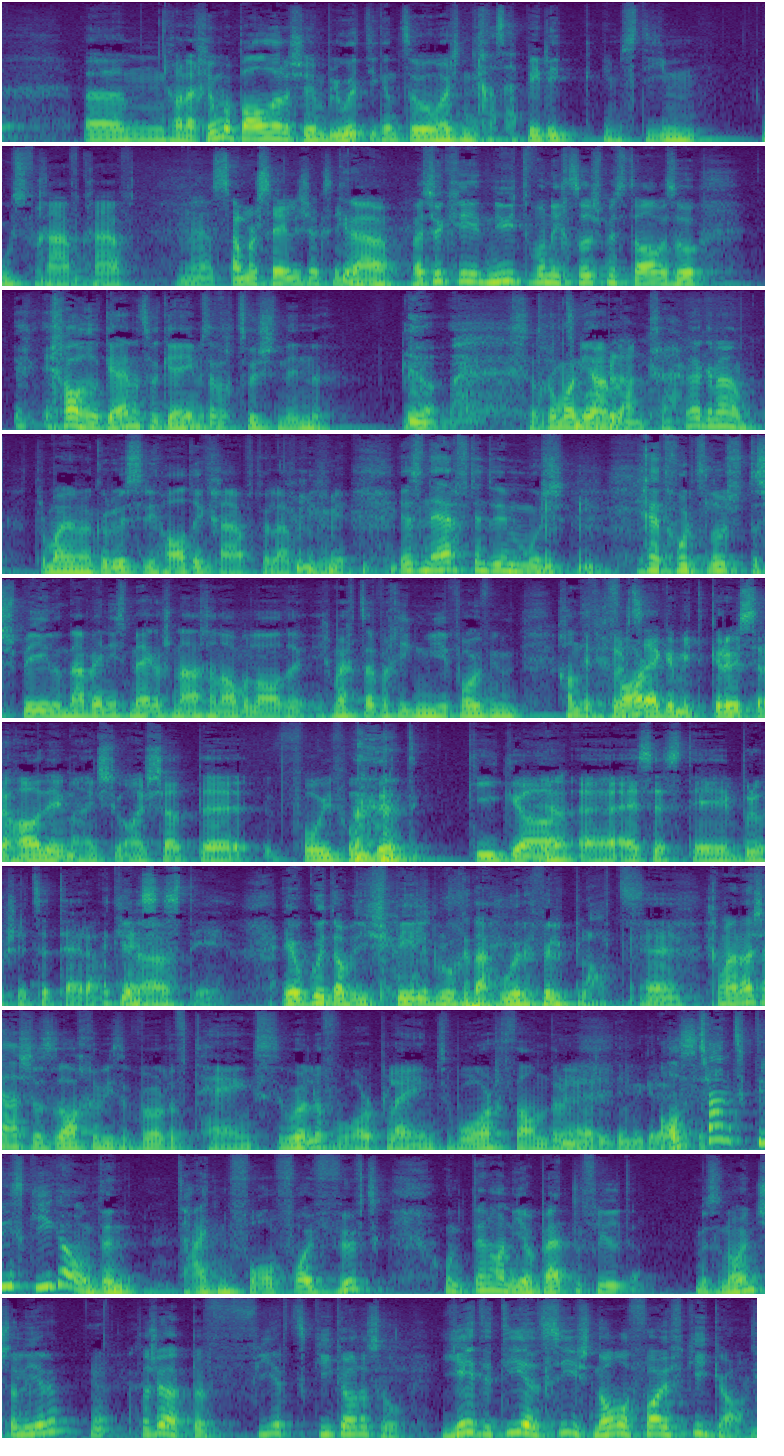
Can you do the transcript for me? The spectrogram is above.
Ähm, kann auch rumballern, schön blutig und so. Weißt, du, ich habe es auch billig im Steam ausverkauft gekauft. Ja, Summer Sale ist ja gewesen. Genau. Weißt du, wirklich nichts, was ich sonst müsste haben. aber So, ich, ich habe halt gerne so Games einfach zwischendrin. Ja. So Darum zum ich auch- Ablenken. Ja, genau. Darum habe ich noch eine größere HD gekauft, weil einfach irgendwie... ja, das nervt, wenn du immer musst... Ich hätte kurz Lust auf das Spiel und auch wenn ich es mega schnell kann runterladen kann, ich möchte es einfach irgendwie fünf Minuten... Ich kann Darf ich Farbe- sagen, mit grösserer HD meinst du anstatt äh, 500 Giga Ja. äh, SSD brauchst du jetzt eine Tera Genau. SSD. Ja gut, aber die Spiele brauchen auch hure viel Platz. Äh, Ich meine, weißt hast du so Sachen wie so World of Tanks, World of Warplanes, War Thunder... ja, Alles grösser. 20, 30 Giga und dann Titanfall 55 und dann habe ich ja Battlefield müssen neu installieren. Ja. Das ist ja etwa 40 Giga oder so. Jeder DLC ist nochmal 5 Giga.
